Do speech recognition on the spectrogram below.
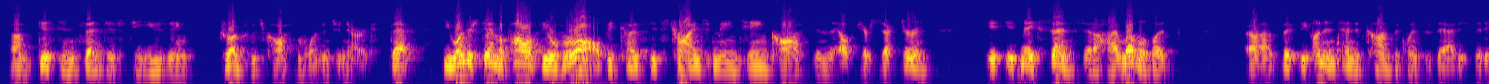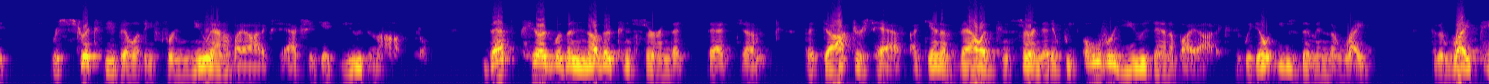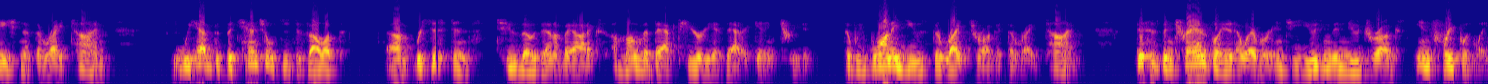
um, disincentives to using drugs which cost more than generics. That you understand the policy overall because it's trying to maintain costs in the healthcare sector, and it, it makes sense at a high level. But uh, the, the unintended consequence of that is that it restricts the ability for new antibiotics to actually get used in the hospital. That's paired with another concern that that um, the doctors have. Again, a valid concern that if we overuse antibiotics, if we don't use them in the right for the right patient at the right time, we have the potential to develop um, resistance to those antibiotics among the bacteria that are getting treated. So we want to use the right drug at the right time. This has been translated, however, into using the new drugs infrequently.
